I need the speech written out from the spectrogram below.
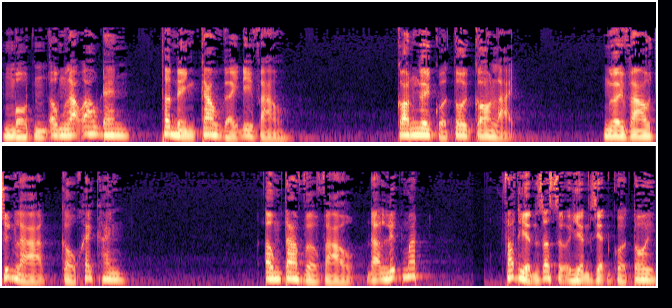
Một ông lão áo đen, thân hình cao gầy đi vào. Con ngươi của tôi co lại. Người vào chính là cậu khách khanh. Ông ta vừa vào đã liếc mắt, phát hiện ra sự hiện diện của tôi,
